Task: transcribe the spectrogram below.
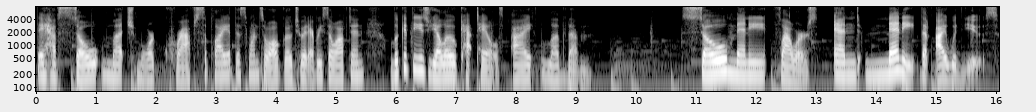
They have so much more craft supply at this one, so I'll go to it every so often. Look at these yellow cattails. I love them. So many flowers and many that I would use.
